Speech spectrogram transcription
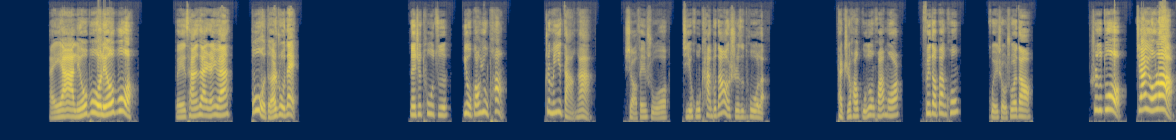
“哎呀，留步，留步！非参赛人员不得入内。”那只兔子又高又胖，这么一挡啊，小飞鼠几乎看不到狮子兔了。他只好鼓动滑膜，飞到半空，挥手说道：“狮子兔，加油了！”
